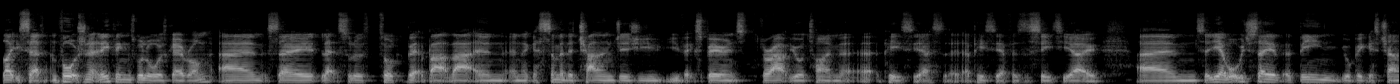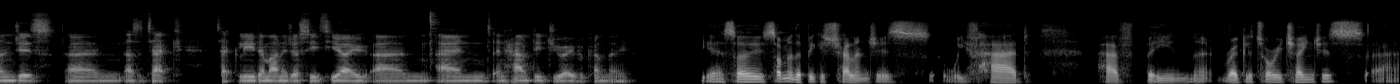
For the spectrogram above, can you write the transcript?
like you said, unfortunately, things will always go wrong. Um, so let's sort of talk a bit about that, and, and I guess some of the challenges you you've experienced throughout your time at, at PCS, at PCF as a CTO. Um, so yeah, what would you say have, have been your biggest challenges um, as a tech tech leader, manager, CTO, um, and and how did you overcome those? Yeah, so some of the biggest challenges we've had have been uh, regulatory changes uh,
